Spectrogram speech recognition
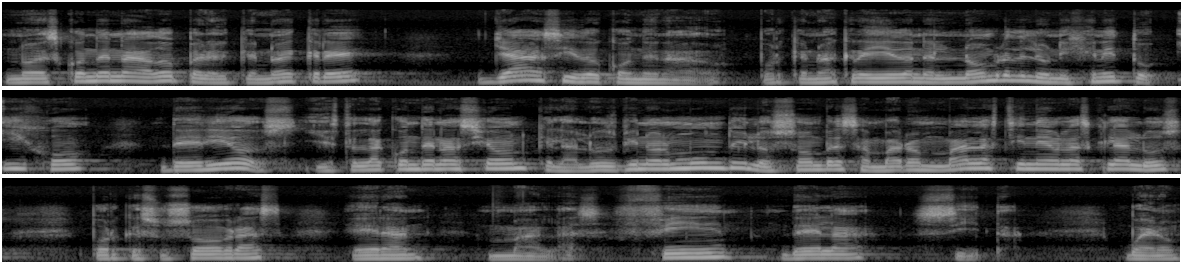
no es condenado, pero el que no cree ya ha sido condenado, porque no ha creído en el nombre del unigénito Hijo de Dios. Y esta es la condenación, que la luz vino al mundo y los hombres amaron más las tinieblas que la luz, porque sus obras eran malas. Fin de la cita. Bueno,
